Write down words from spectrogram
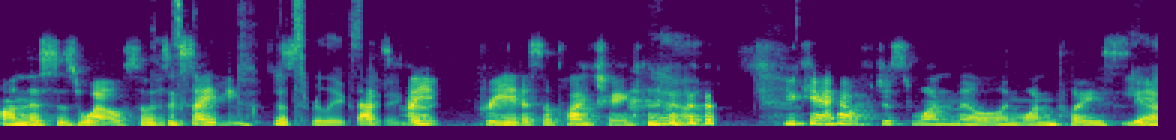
on this as well so it's That's exciting. Just- That's really exciting that's how you create a supply chain Yeah. you can't have just one mill in one place Yeah, you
